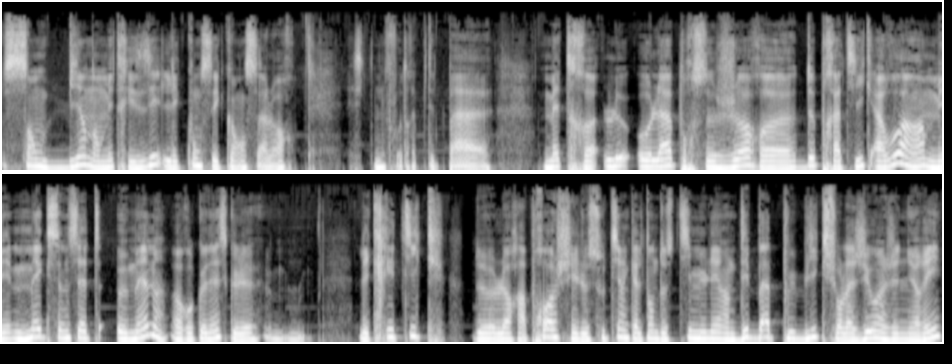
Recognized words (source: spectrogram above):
sans bien en maîtriser les conséquences. Alors, est-ce qu'il ne faudrait peut-être pas mettre le haut là pour ce genre de pratique? À voir, hein, mais Make Sunset eux-mêmes reconnaissent que les critiques de leur approche et le soutien qu'elle tente de stimuler un débat public sur la géo-ingénierie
